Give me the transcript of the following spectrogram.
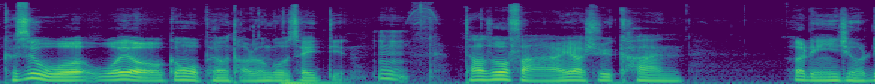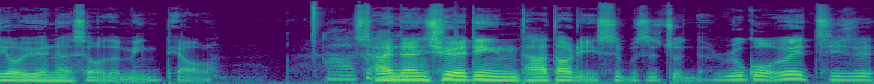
可是我我有跟我朋友讨论过这一点，嗯，他说反而要去看二零一九六月那时候的民调了，啊，才能确定他到底是不是准的。如果因为其实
